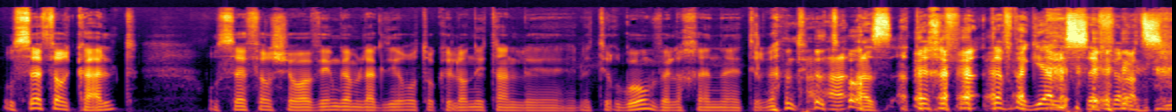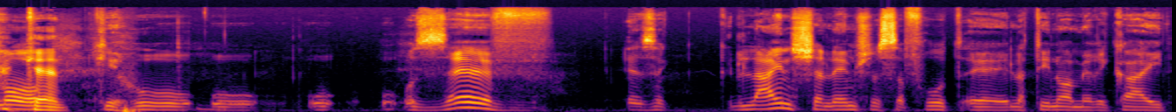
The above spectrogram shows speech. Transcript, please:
הוא ספר קאלט, הוא ספר שאוהבים גם להגדיר אותו כלא ניתן לתרגום, ולכן אה, תרגמתי אותו. אז תכף, תכף נגיע לספר עצמו, כן, כי הוא, הוא, הוא, הוא עוזב איזה ליין שלם של ספרות אה, לטינו-אמריקאית,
